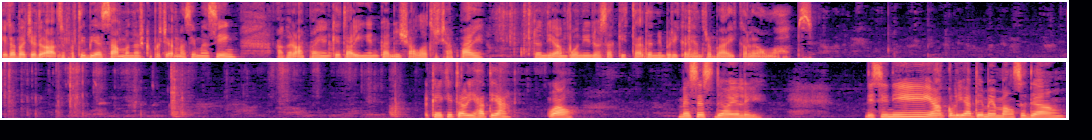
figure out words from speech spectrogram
kita baca doa seperti biasa menurut kepercayaan masing-masing agar apa yang kita inginkan insya Allah tercapai dan diampuni dosa kita dan diberikan yang terbaik oleh Allah. Oke kita lihat ya. Wow. Message daily. Di sini yang aku lihat dia memang sedang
